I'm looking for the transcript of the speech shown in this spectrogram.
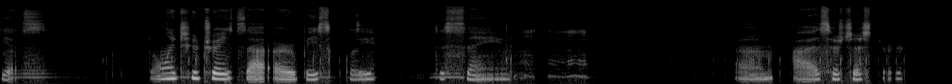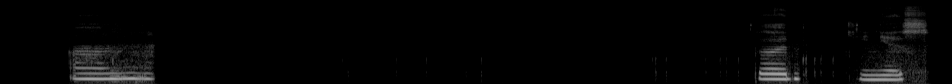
Yes. The only two traits that are basically the same um, as her sister. Um, good, genius.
